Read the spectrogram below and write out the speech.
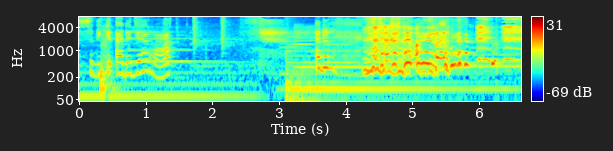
sedikit ada jarak. Aduh,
